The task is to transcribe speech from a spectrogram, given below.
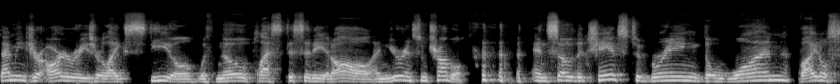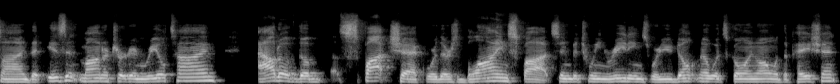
that means your arteries are like steel with no plasticity at all, and you're in some trouble. and so, the chance to bring the one vital sign that isn't monitored in real time out of the spot check where there's blind spots in between readings where you don't know what's going on with the patient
